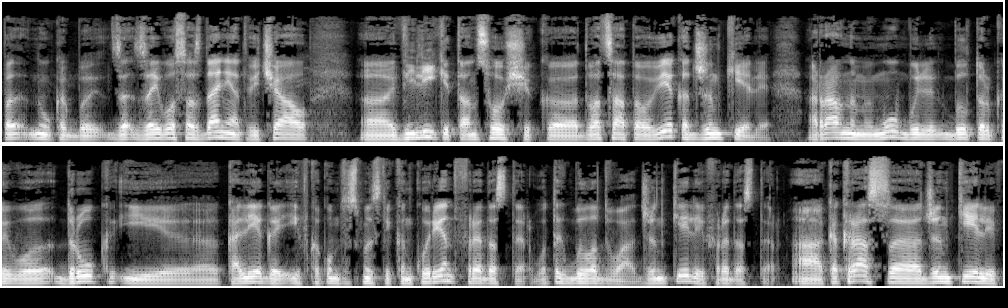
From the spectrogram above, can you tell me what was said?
ну, как бы за, за его создание отвечал великий танцовщик 20 э, века Джин Келли. Равным ему был, был только его друг и э, коллега, и в каком-то смысле конкурент Фред Астер. Вот их было два, Джин Келли и Фред Астер. А как раз э, Джин Келли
